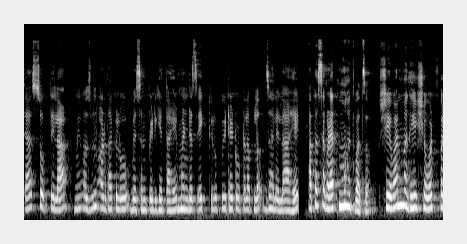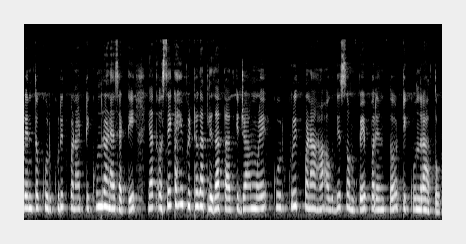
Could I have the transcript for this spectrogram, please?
त्याच सोबतीला मी अजून अर्धा किलो बेसन पीठ घेत आहे म्हणजेच एक किलो पीठ हे टोटल आपलं झालेलं आहे. आता सगळ्यात महत्त्वाचं शेवांमध्ये शेवटपर्यंत कुरकुरीतपणा टिकून राहण्यासाठी यात असे काही पिठं घातले जातात की ज्यामुळे कुरकुरीतपणा हा अगदी संपेपर्यंत टिकून राहतो.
